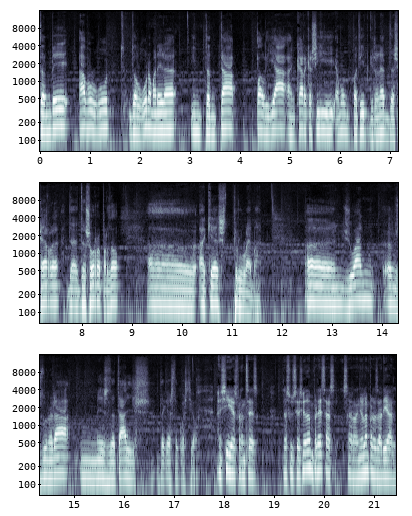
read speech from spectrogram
també ha volgut d'alguna manera intentar pal·liar, encara que sigui amb un petit granet de serra, de, de sorra, perdó, eh, aquest problema. En Joan ens donarà més detalls d'aquesta qüestió. Així és, Francesc. L'Associació d'Empreses Cerdanyola Empresarial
